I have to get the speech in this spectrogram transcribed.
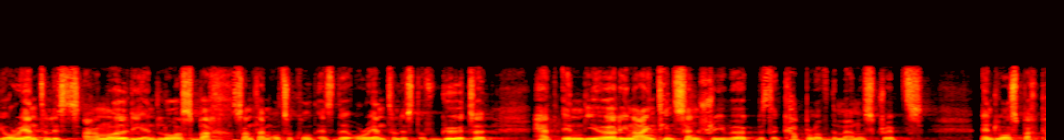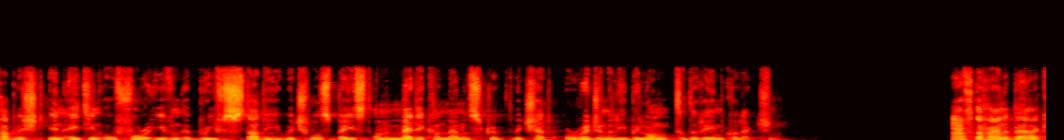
The Orientalists Arnoldi and Lorsbach, sometimes also called as the Orientalist of Goethe, had in the early 19th century worked with a couple of the manuscripts and Lorsbach published in 1804 even a brief study which was based on a medical manuscript which had originally belonged to the Rehm collection. After Haneberg,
